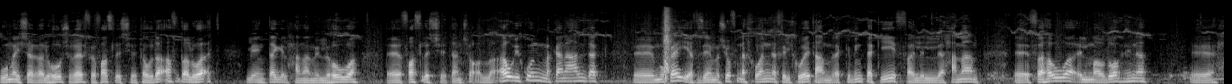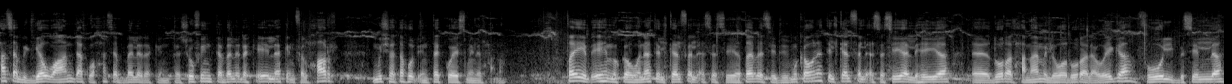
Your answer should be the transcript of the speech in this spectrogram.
وما يشغلهوش غير في فصل الشتاء. وده أفضل وقت لإنتاج الحمام اللي هو آه، فصل الشتاء إن شاء الله. أو يكون مكان عندك آه، مكيف زي ما شفنا إخواننا في الكويت عم مركبين تكييف للحمام. آه، فهو الموضوع هنا آه، حسب الجو عندك وحسب بلدك انت. شوف انت بلدك إيه لكن في الحر مش هتاخد انتاج كويس من الحمام. طيب إيه مكونات الكلفة الأساسية؟ طيب يا سيدي مكونات الكلفة الأساسية اللي هي آه، ذره الحمام اللي هو ذره العويجة فول بسلة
